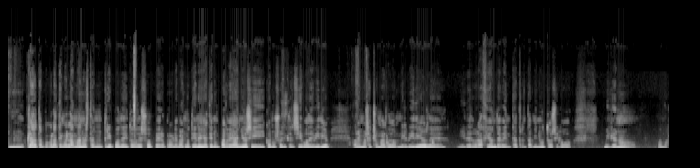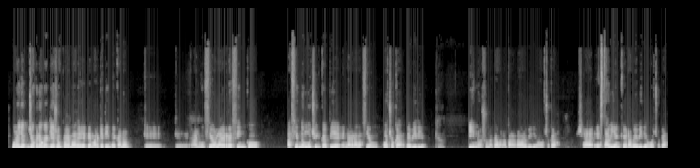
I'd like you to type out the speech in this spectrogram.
Mm, Claro, tampoco la tengo en la mano, está en un trípode y todo eso, pero problemas no tiene, ya tiene un par de años y con uso intensivo de vídeo. Ahora hemos hecho más de 2.000 vídeos de, y de duración, de 20 a 30 minutos y luego y yo no, vamos. Bueno, yo, yo creo que aquí es un problema de, de marketing de Canon, que, que anunció la R5 haciendo mucho hincapié en la grabación 8K de vídeo Claro. y no es una cámara para grabar vídeo en 8K. O sea, está bien que grabe vídeo en 8K,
